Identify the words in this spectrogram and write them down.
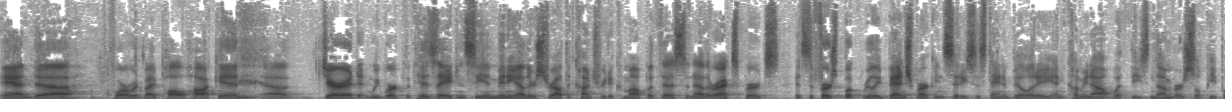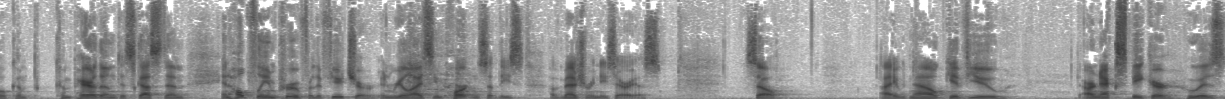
And uh, foreword by Paul Hawken. Uh, Jared, and we worked with his agency and many others throughout the country to come up with this and other experts. It's the first book really benchmarking city sustainability and coming out with these numbers so people can compare them, discuss them, and hopefully improve for the future and realize the importance of, these, of measuring these areas. So I now give you our next speaker, who is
